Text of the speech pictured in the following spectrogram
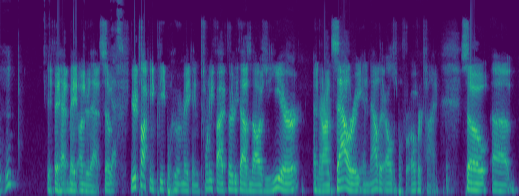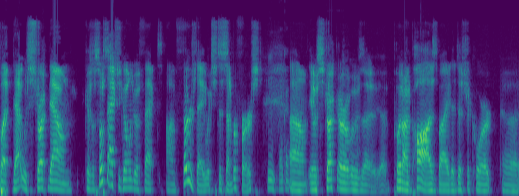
hmm if they had made under that. So Yes. you're talking people who are making twenty five thirty thousand dollars $30,000 a year and they're on salary and now they're eligible for overtime. So, uh, but that was struck down because it was supposed to actually go into effect on Thursday, which is December first. Mm, okay. Um, it was struck or it was uh, uh, put on pause by the district court uh,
